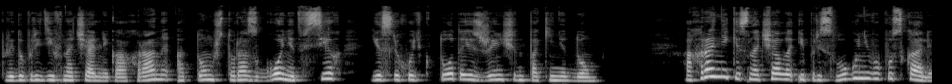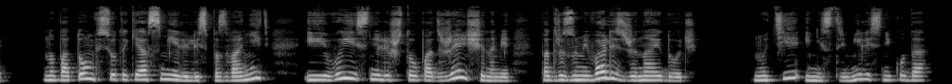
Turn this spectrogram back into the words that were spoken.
предупредив начальника охраны о том, что разгонит всех, если хоть кто-то из женщин покинет дом. Охранники сначала и прислугу не выпускали, но потом все-таки осмелились позвонить и выяснили, что под женщинами подразумевались жена и дочь. Но те и не стремились никуда.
